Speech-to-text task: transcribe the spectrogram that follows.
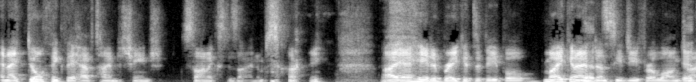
And I don't think they have time to change Sonic's design. I'm sorry. I, I, hate to break it to people. Mike and I have done CG for a long time.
